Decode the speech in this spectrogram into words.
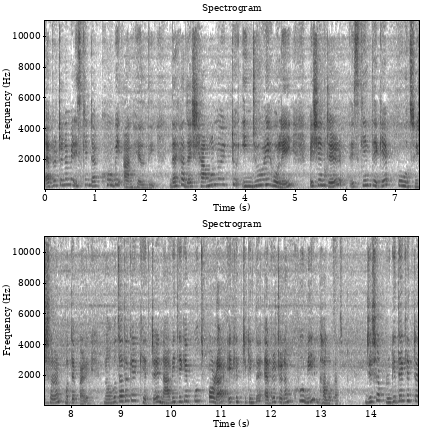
অ্যাব্রোটেনামের স্কিনটা খুবই আনহেলদি দেখা যায় সামান্য একটু ইনজুরি হলেই পেশেন্টের স্কিন থেকে পুজ নিঃসরণ হতে পারে। নবজাতকের ক্ষেত্রে নাভি থেকে পুজ পড়া, এক্ষেত্রে কিন্তু অ্যাব্রোটেনাম খুবই ভালো কাজ। যেসব রুগীদের ক্ষেত্রে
